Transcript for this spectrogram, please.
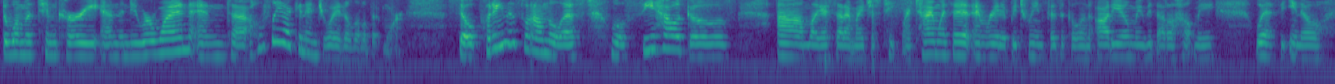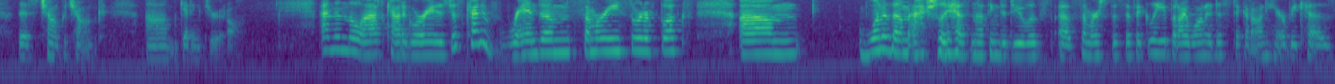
the one with Tim Curry and the newer one and uh, hopefully I can enjoy it a little bit more. So putting this one on the list, we'll see how it goes. Um, like I said, I might just take my time with it and read it between physical and audio. Maybe that'll help me with, you know, this chunk chunk um, getting through it all. And then the last category is just kind of random summary sort of books. Um, one of them actually has nothing to do with uh, summer specifically, but I wanted to stick it on here because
